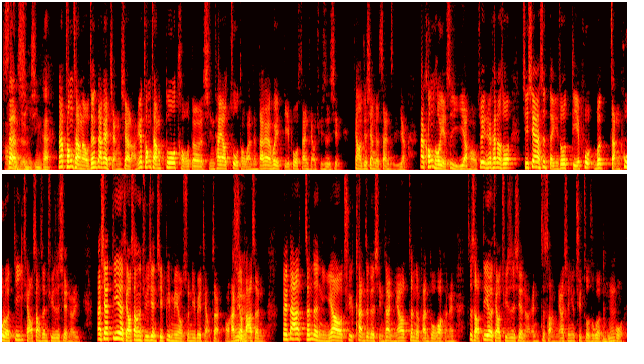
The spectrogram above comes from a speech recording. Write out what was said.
扇形形态。那通常呢，我这边大概讲一下啦，因为通常多头的形态要做头完成，大概会跌破三条趋势线，刚好就像个扇子一样。那空头也是一样哦，所以你会看到说，其实现在是等于说跌破不涨破了第一条上升趋势线而已。那现在第二条上升趋势线其实并没有顺利被挑战哦，还没有发生。所以大家真的你要去看这个形态，你要真的翻多的话，可能至少第二条趋势线呢，哎，至少你要先去做出个突破，嗯、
